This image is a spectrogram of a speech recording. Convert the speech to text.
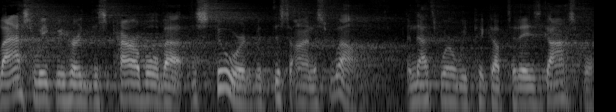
Last week we heard this parable about the steward with dishonest wealth, and that's where we pick up today's gospel.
